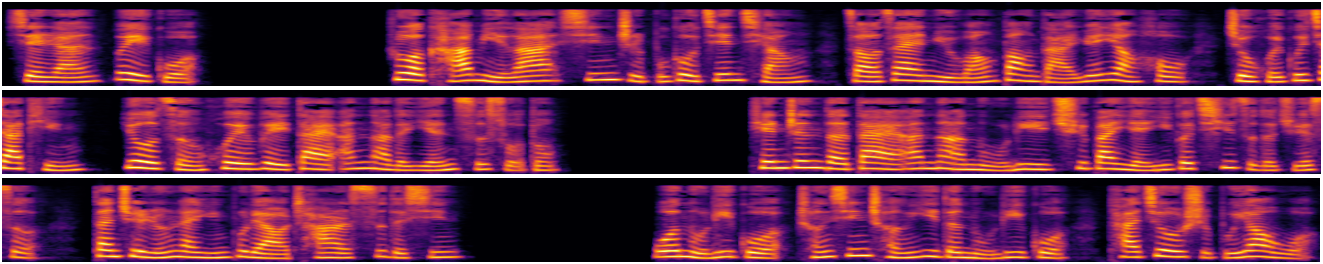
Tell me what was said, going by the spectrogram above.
显然未果。若卡米拉心智不够坚强，早在女王棒打鸳鸯后就回归家庭，又怎会为戴安娜的言辞所动？天真的戴安娜努力去扮演一个妻子的角色，但却仍然赢不了查尔斯的心。我努力过，诚心诚意的努力过，他就是不要我。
